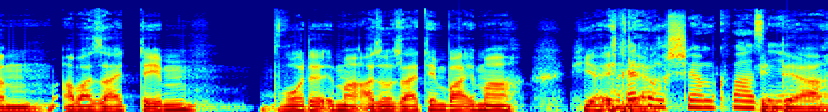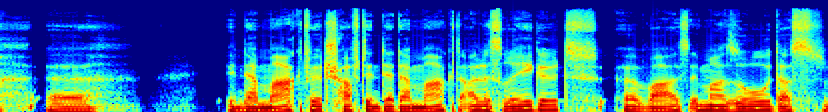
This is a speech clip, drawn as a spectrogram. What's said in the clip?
Ähm, aber seitdem wurde immer, also seitdem war immer hier in der, Rettungsschirm quasi. in der, äh, in der Marktwirtschaft, in der der Markt alles regelt, äh, war es immer so, dass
